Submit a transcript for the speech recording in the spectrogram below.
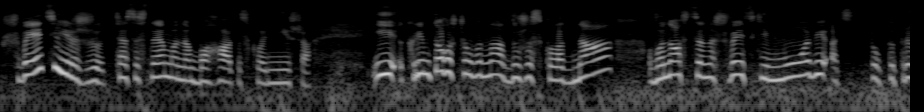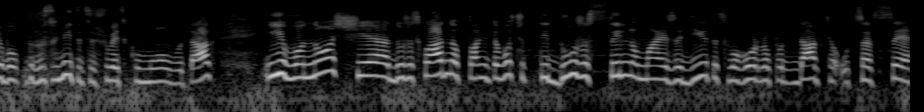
В Швеції ж ця система набагато складніша. І крім того, що вона дуже складна, вона все на шведській мові, а тобто треба розуміти цю шведську мову, так? І воно ще дуже складно в плані того, що ти дуже сильно маєш задіяти свого роботодавця у це все.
